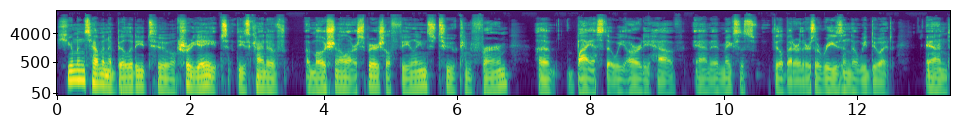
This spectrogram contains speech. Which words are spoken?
humans have an ability to create these kind of emotional or spiritual feelings to confirm a bias that we already have and it makes us feel better. There's a reason that we do it. And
